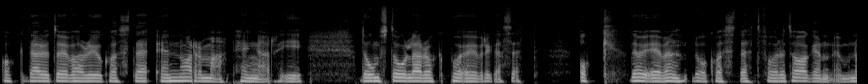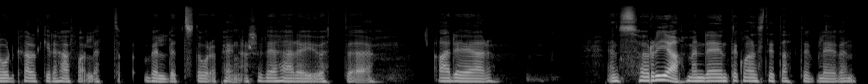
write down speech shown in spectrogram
och därutöver har det ju kostat enorma pengar i domstolar och på övriga sätt. Och det har ju även då kostat företagen, Nordkalk i det här fallet, väldigt stora pengar. Så det här är ju ett, eh, ja, det är en sörja. Men det är inte konstigt att det blev, en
